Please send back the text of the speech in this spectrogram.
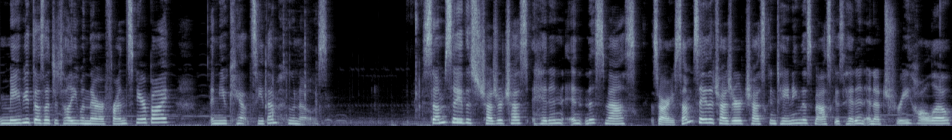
maybe it does that to tell you when there are friends nearby and you can't see them, who knows. Some say this treasure chest hidden in this mask, sorry, some say the treasure chest containing this mask is hidden in a tree hollow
